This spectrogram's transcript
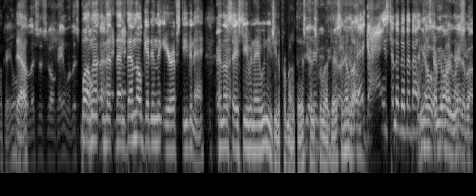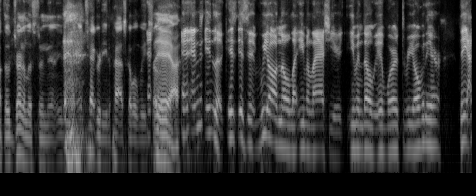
Okay, well, Yeah. let's just go. Okay, well, let's. Well, promote then, that. then, then, then they'll get in the ear of Stephen A. and they'll say, Stephen A, we need you to promote this. Yeah, Please we promote this. And he'll go, hey, guys. da, da, da, da, da," we, know, we already read shit. about the journalists and their you know, integrity the past couple of weeks. So, Yeah. And, and, and look, it's, it's it, we all know like even last year, even though it were three over there, I think they I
